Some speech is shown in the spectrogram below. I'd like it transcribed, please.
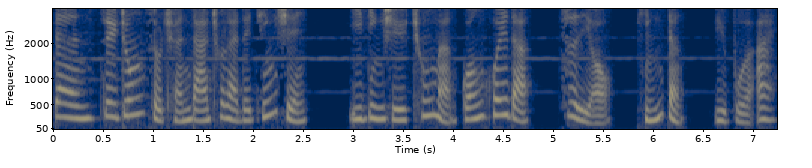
但最终所传达出来的精神，一定是充满光辉的自由、平等与博爱。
